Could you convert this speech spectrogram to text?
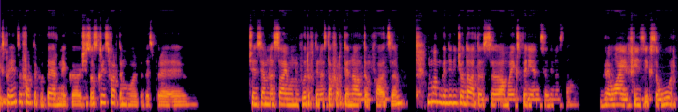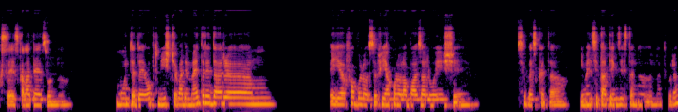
Experiență foarte puternică și s-a scris foarte mult despre ce înseamnă să ai un vârf din ăsta foarte înalt în față. Nu m-am gândit niciodată să am o experiență din asta greoaie fizic, să urc, să escaladez un munte de 8000 și ceva de metri, dar um, e fabulos să fii acolo la baza lui și să vezi câtă imensitate există în, în natură.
